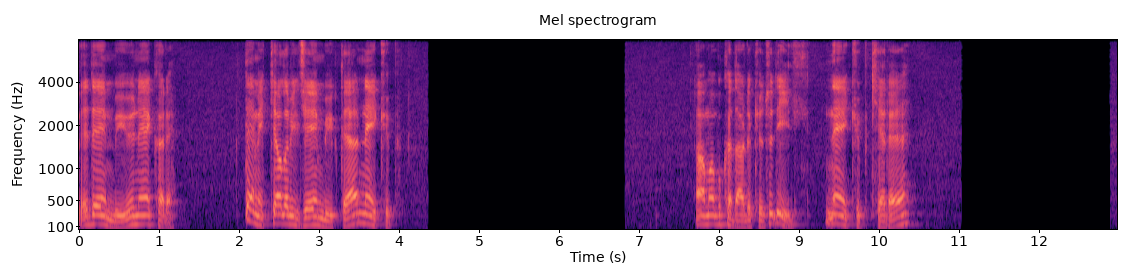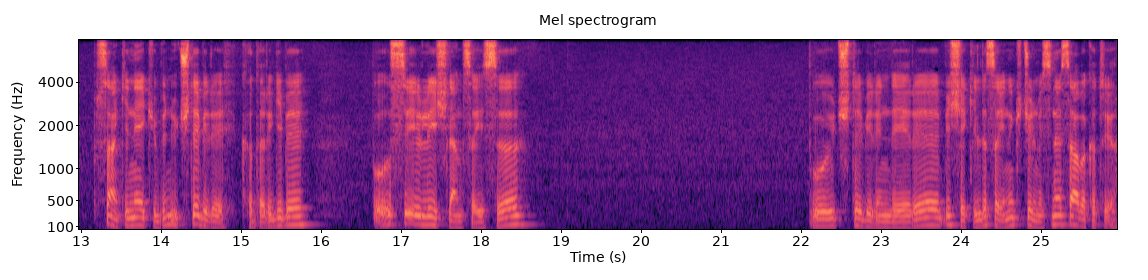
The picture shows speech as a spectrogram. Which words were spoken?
Ve de en büyüğü n kare. Demek ki alabileceği en büyük değer n küp. Ama bu kadar da kötü değil. n küp kere bu sanki n kübün üçte biri kadarı gibi. Bu sihirli işlem sayısı. Bu üçte birin değeri bir şekilde sayının küçülmesine hesaba katıyor.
